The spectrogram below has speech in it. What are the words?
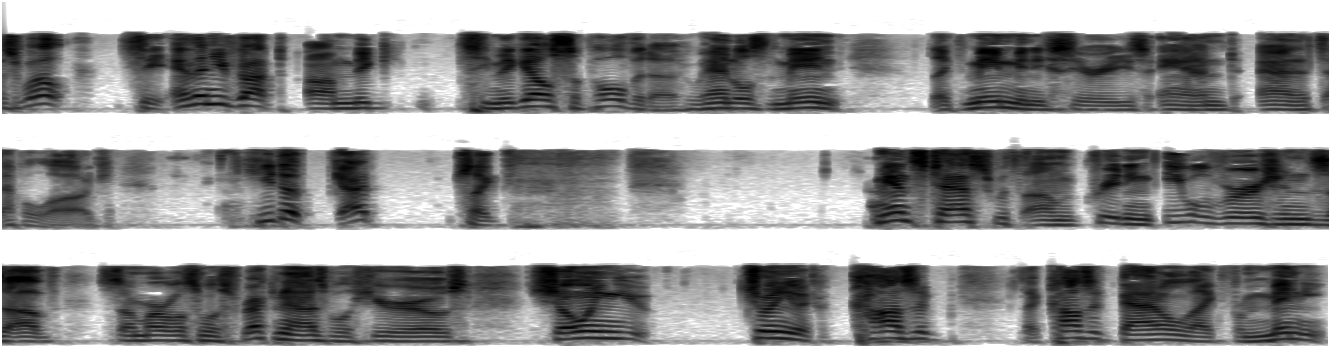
as well. See, and then you've got um, Mig- see Miguel Sepulveda who handles the main like the main miniseries and and its epilogue. He got it's like man's tasked with um, creating evil versions of some Marvel's most recognizable heroes, showing you showing you like a cosmic like cosmic battle like from many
